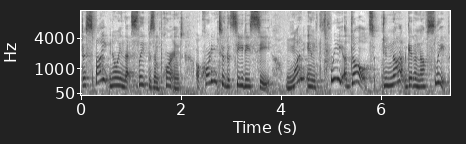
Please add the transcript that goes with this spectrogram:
Despite knowing that sleep is important, according to the CDC, one in three adults do not get enough sleep.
